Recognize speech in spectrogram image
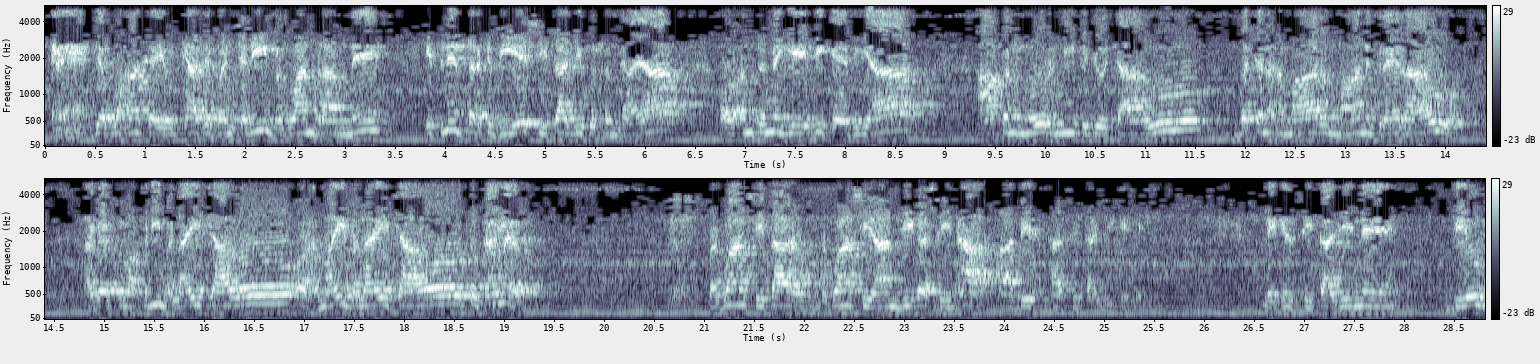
जब वहाँ से अयोध्या से बन चली, भगवान राम ने इतने तर्क दिए, सीता जी को समझाया और अंत में ये भी कह दिया, आपन मोर नीत जो चाहो, वचन हमार मान ग्रह रहो। अगर तुम अपनी भलाई चाहो और हमारी भलाई चाहो तो घर में रहो। भगवान सीता भगवान श्री राम जी का सीधा आदेश था सीता जी के लिए। लेकिन सीता जी ने वियोग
